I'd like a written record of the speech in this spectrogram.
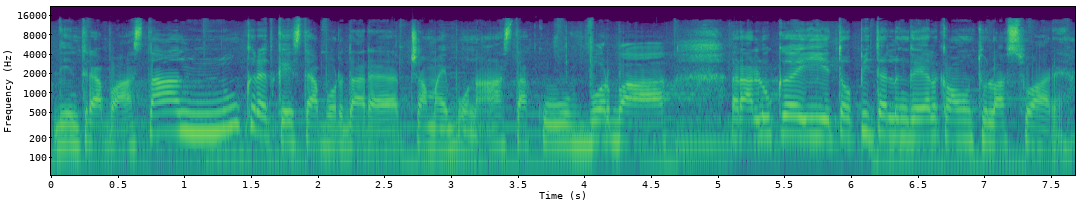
din treaba asta, nu cred că este abordarea cea mai bună. Asta cu vorba Ralucă e topită lângă el ca untul la soare.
